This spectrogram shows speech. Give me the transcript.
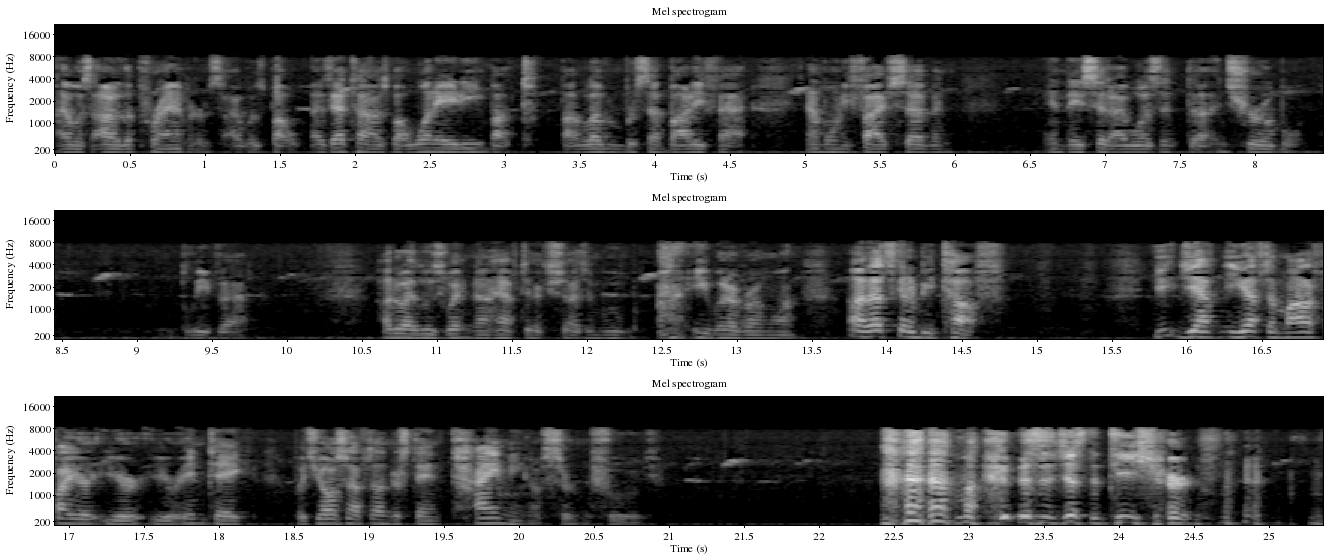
I was out of the parameters. I was about at that time I was about 180, about about 11% body fat, and I'm only 5'7", and they said I wasn't uh, insurable. Believe that. How do I lose weight and not have to exercise and move, eat whatever I want? Uh, that's going to be tough. You, you, have you have to modify your, your, your intake, but you also have to understand timing of certain food. this is just a T-shirt.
